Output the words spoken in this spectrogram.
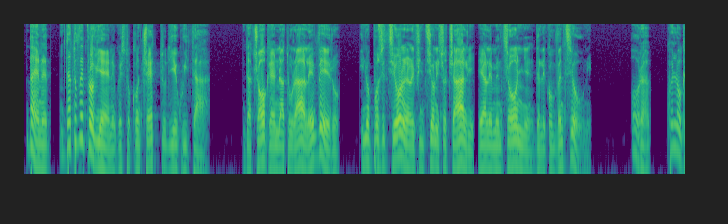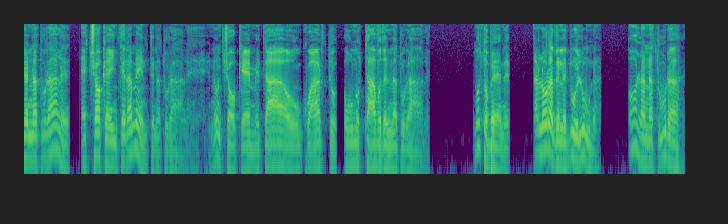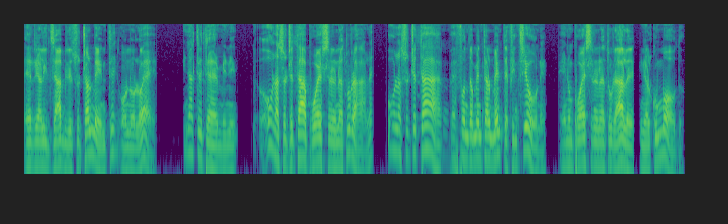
Bene, da dove proviene questo concetto di equità? Da ciò che è naturale, è vero, in opposizione alle finzioni sociali e alle menzogne delle convenzioni. Ora, quello che è naturale è ciò che è interamente naturale, non ciò che è metà o un quarto o un ottavo del naturale. Molto bene, allora delle due l'una. O la natura è realizzabile socialmente o non lo è. In altri termini, o la società può essere naturale o la società è fondamentalmente finzione e non può essere naturale in alcun modo.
